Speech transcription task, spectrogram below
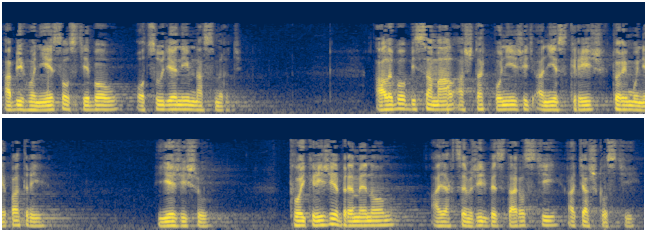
aby ho niesol s Tebou odsúdeným na smrť. Alebo by sa mal až tak ponížiť a niesť kríž, ktorý mu nepatrí? Ježišu, Tvoj kríž je bremenom a ja chcem žiť bez starosti a ťažkosti.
